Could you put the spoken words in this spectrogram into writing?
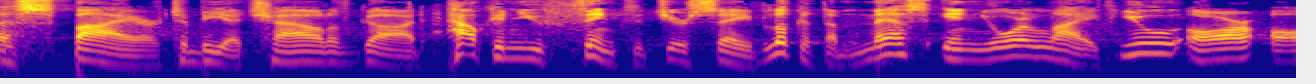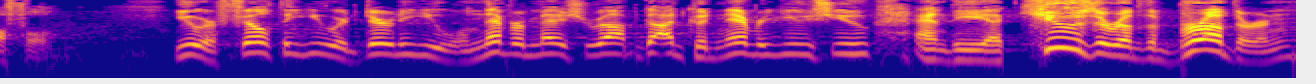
aspire to be a child of God? How can you think that you're saved? Look at the mess in your life. You are awful. You are filthy. You are dirty. You will never measure up. God could never use you. And the accuser of the brethren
